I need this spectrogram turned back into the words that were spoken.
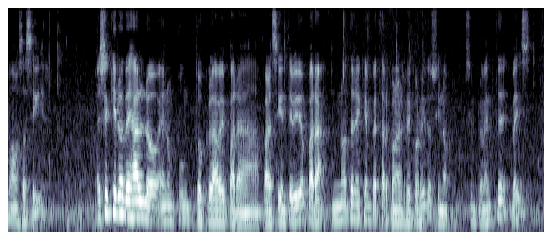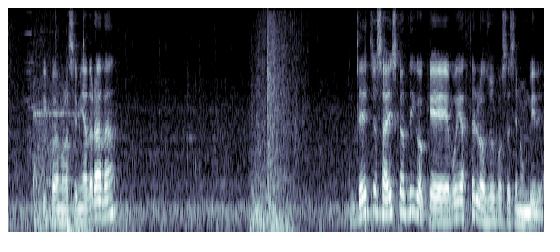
Vamos a seguir. Es que quiero dejarlo en un punto clave para, para el siguiente vídeo para no tener que empezar con el recorrido, sino simplemente, ¿veis? Y cogemos la semilla dorada. De hecho, ¿sabéis que os digo? Que voy a hacer los dos bosses en un vídeo.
